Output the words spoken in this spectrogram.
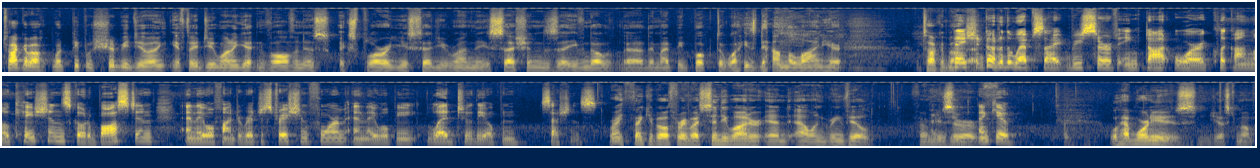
talk about what people should be doing if they do want to get involved in this. Explorer, you said you run these sessions, uh, even though uh, they might be booked a ways down the line here. Talk about they that. should go to the website, reserveinc.org, click on locations, go to Boston, and they will find a registration form and they will be led to the open sessions. Right. Thank you both very much. Cindy Weiner and Alan Greenfield from Thank Reserve. Thank you. We'll have more news in just a moment.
